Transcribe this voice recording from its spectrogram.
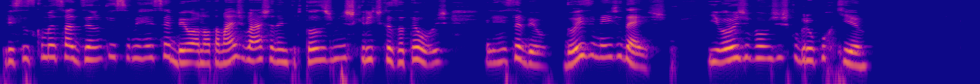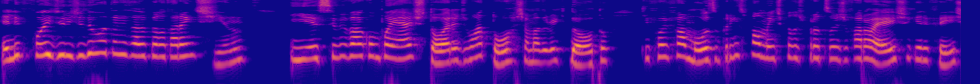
Preciso começar dizendo que esse filme recebeu a nota mais baixa dentre todas as minhas críticas até hoje. Ele recebeu 2,5 de 10. E hoje vamos descobrir o porquê. Ele foi dirigido e roteirizado pelo Tarantino e esse filme vai acompanhar a história de um ator chamado Rick Dalton, que foi famoso principalmente pelas produções de faroeste que ele fez,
